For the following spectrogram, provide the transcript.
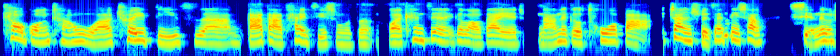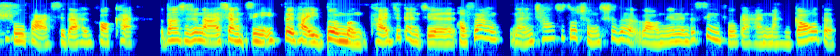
跳广场舞啊、吹笛子啊、打打太极什么的。我还看见一个老大爷拿那个拖把蘸水在地上写那个书法，写的很好看。我当时就拿相机对他一顿猛拍，就感觉好像南昌这座城市的老年人的幸福感还蛮高的。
